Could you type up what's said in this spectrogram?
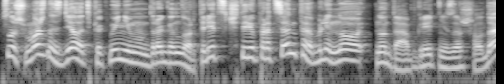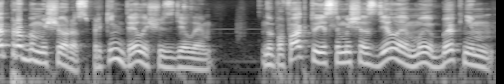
Слушай, можно сделать как минимум Dragon Lord. 34%, блин, но... Ну да, апгрейд не зашел. Давай пробуем еще раз. Прикинь, Дейл еще сделаем. Но по факту, если мы сейчас сделаем, мы бэкнем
